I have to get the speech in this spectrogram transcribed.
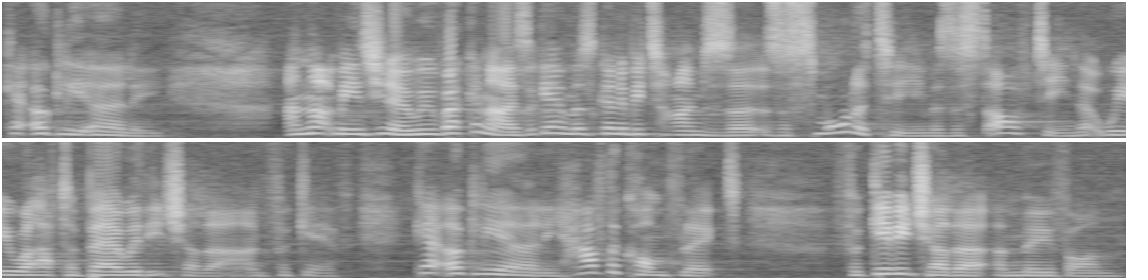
Get ugly early. And that means, you know, we recognize, again, there's going to be times as a, as a, smaller team, as a staff team, that we will have to bear with each other and forgive. Get ugly early, have the conflict, forgive each other, and move on.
